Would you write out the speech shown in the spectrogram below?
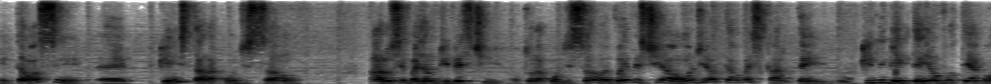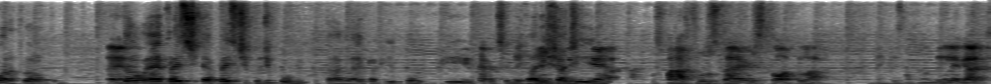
Então, assim, é, quem está na condição, ah, não sei mais onde investir. Eu estou na condição, eu vou investir aonde até o mais caro tem. O que ninguém tem, eu vou ter agora. Pronto. É, então é para esse, é esse tipo de público, tá? Não é para aquele público que é, você vai deixar de. Os parafusos da Airstop lá, né, que estão falando bem legais.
